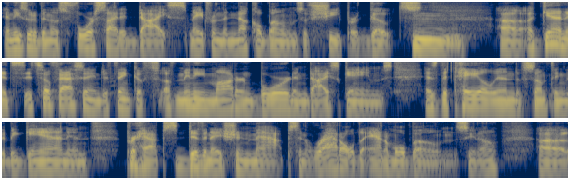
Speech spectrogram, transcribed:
and these would have been those four-sided dice made from the knuckle bones of sheep or goats. Mm. Uh, again, it's it's so fascinating to think of of many modern board and dice games as the tail end of something that began in perhaps divination maps and rattled animal bones. You know, uh,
